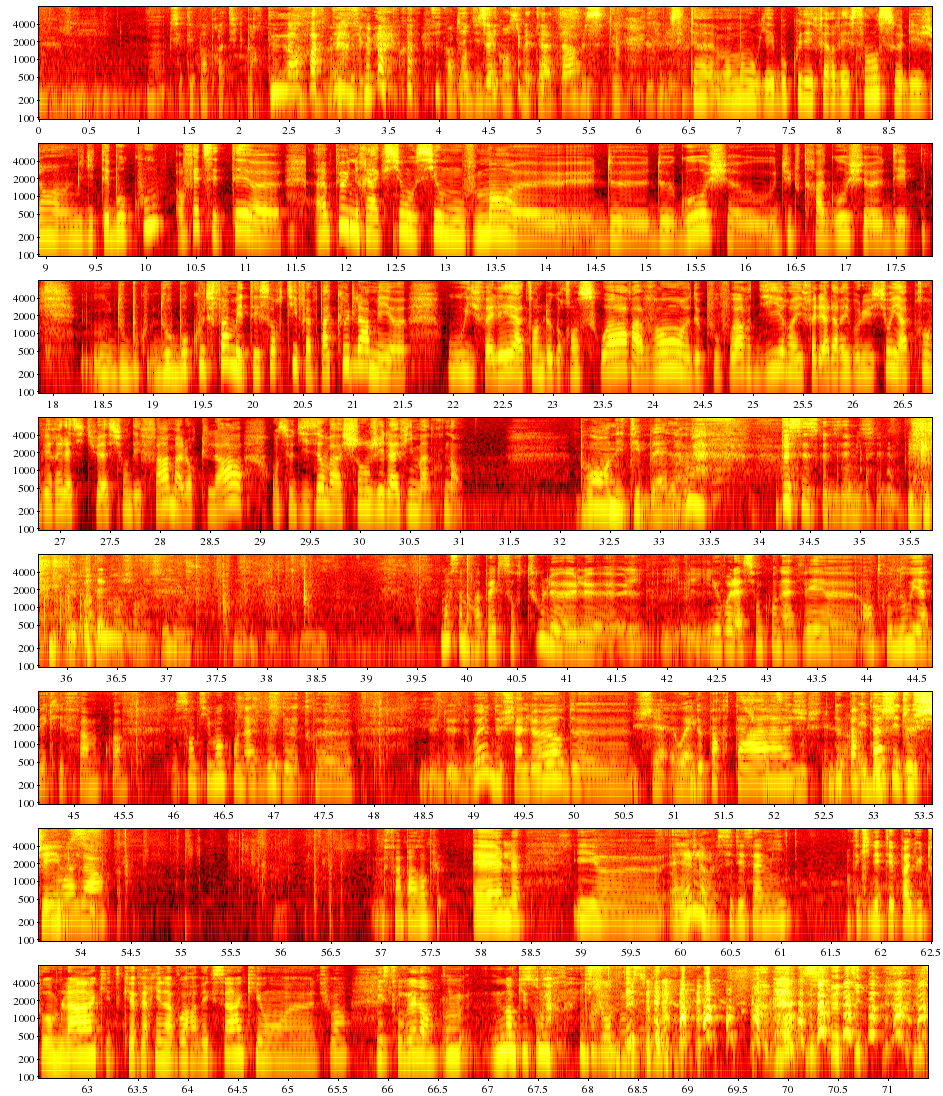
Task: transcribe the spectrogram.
C'était pas pratique par terre. Non, par terre, c'est pas pratique. Quand on disait qu'on se mettait à table, c'était. C'était un moment où il y avait beaucoup d'effervescence, les gens militaient beaucoup. En fait, c'était euh, un peu une réaction aussi au mouvement euh, de, de gauche euh, ou d'ultra-gauche, euh, des- d'où beaucoup, de femmes étaient sorties, enfin pas que de là, mais euh, où il fallait attendre le grand soir avant de pouvoir dire il fallait à la révolution et après on verrait la situation des femmes, alors que là, on se disait on va changer la vie maintenant. Bon, on était belles. hein. Tu sais ce que disait Michel. On n'est pas tellement changé. hein. Moi, ça me rappelle surtout le, le- les relations qu'on avait euh, entre nous et avec les femmes, quoi. Le sentiment qu'on avait d'être, euh, de, de- ouais, de chaleur, de, cha- ouais. partage, c'est de partage Et de se toucher aussi. voilà. Enfin, par exemple, elle et euh, elle, c'est des amis. En fait, qui n'étaient pas du tout homme-là, qui n'avaient rien à voir avec ça, qui ont, euh, tu vois, Il se trouvait là. Mm, non, qui se trouvent, qui sont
